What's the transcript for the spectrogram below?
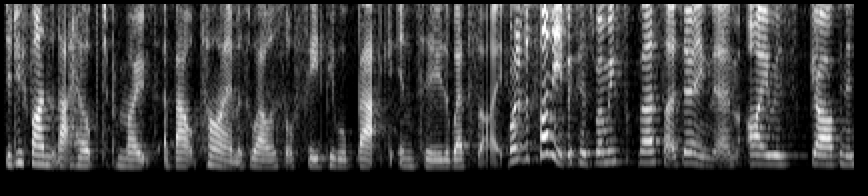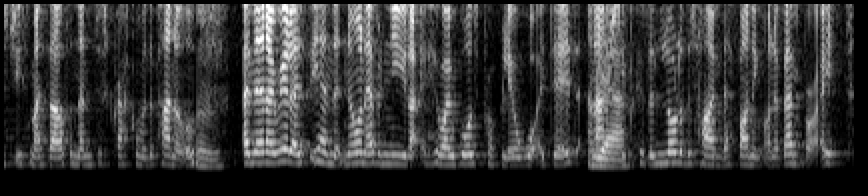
did you find that that helped to promote about time as well and sort of feed people back into the website? Well, it was funny because when we f- first started doing them, I was go up and introduce myself and then just crack on with the panel. Mm. And then I realised at the end that no one ever knew like who I was properly or what I did. And Yeah. actually, because a lot of the time they're finding it on Eventbrite,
